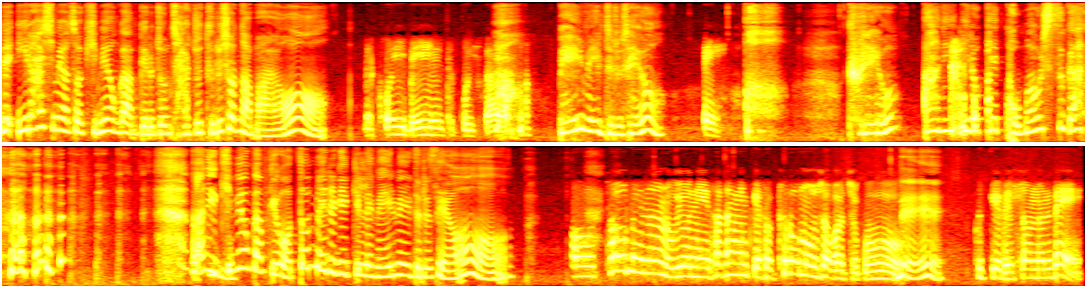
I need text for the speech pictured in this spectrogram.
근데 일하시면서 김혜영과 함께를 좀 자주 들으셨나 봐요. 네, 거의 매일 듣고 있어요. 매일매일 들으세요? 네. 아, 그래요? 아니, 이렇게 고마울 수가. 아니, 김혜영과 함께가 어떤 매력이 있길래 매일매일 들으세요? 어, 처음에는 우연히 사장님께서 틀어놓으셔가지고. 네. 듣게 됐었는데,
